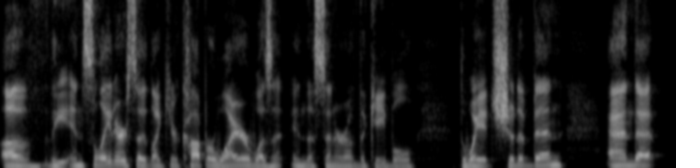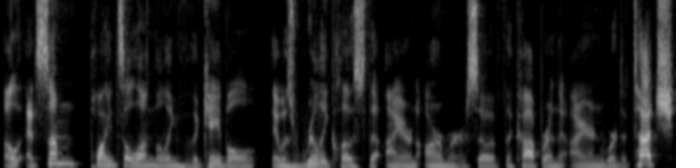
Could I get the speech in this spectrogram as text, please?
of the insulator. So, like your copper wire wasn't in the center of the cable the way it should have been. And that at some points along the length of the cable, it was really close to the iron armor. So, if the copper and the iron were to touch,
